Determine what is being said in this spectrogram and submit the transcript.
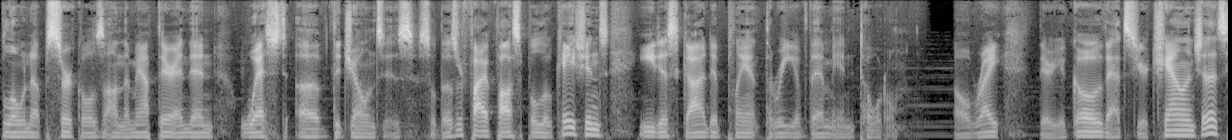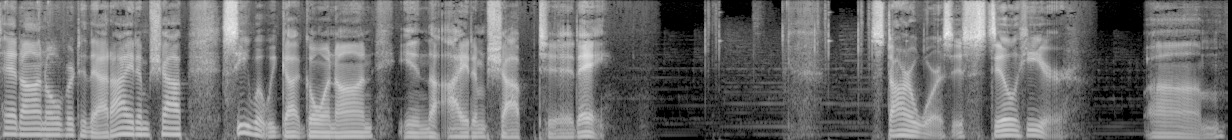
blown up circles on the map there, and then west of the Joneses. So those are five possible locations. You just got to plant three of them in total. All right, there you go. That's your challenge. Let's head on over to that item shop, see what we got going on in the item shop today. Star Wars is still here. Um,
